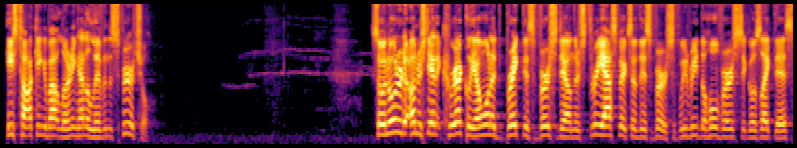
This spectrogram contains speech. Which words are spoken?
He's talking about learning how to live in the spiritual. So, in order to understand it correctly, I want to break this verse down. There's three aspects of this verse. If we read the whole verse, it goes like this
